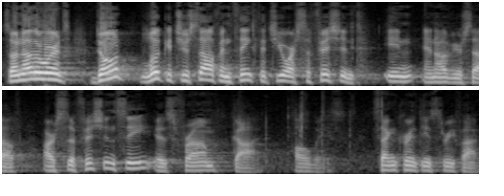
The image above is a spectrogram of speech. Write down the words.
So, in other words, don't look at yourself and think that you are sufficient in and of yourself. Our sufficiency is from God, always. 2 Corinthians 3 5.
